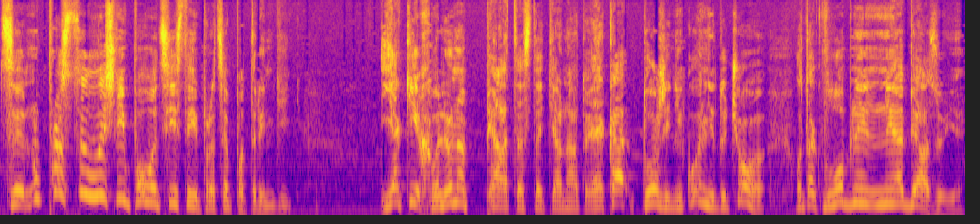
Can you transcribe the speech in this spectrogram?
це ну просто лишній повод сісти і про це потрендіть. Як і хвильона п'ята стаття НАТО, яка теж нікого ні до чого отак в лоб не, не обязує.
